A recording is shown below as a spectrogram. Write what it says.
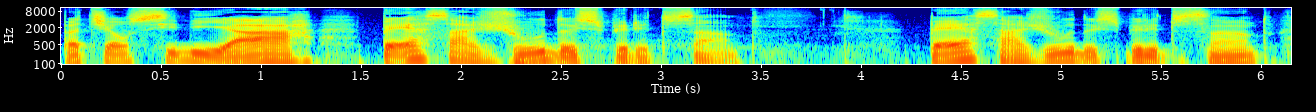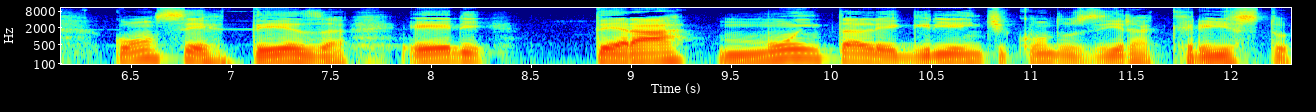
para te auxiliar. Peça ajuda ao Espírito Santo. Peça ajuda ao Espírito Santo. Com certeza ele terá muita alegria em te conduzir a Cristo,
